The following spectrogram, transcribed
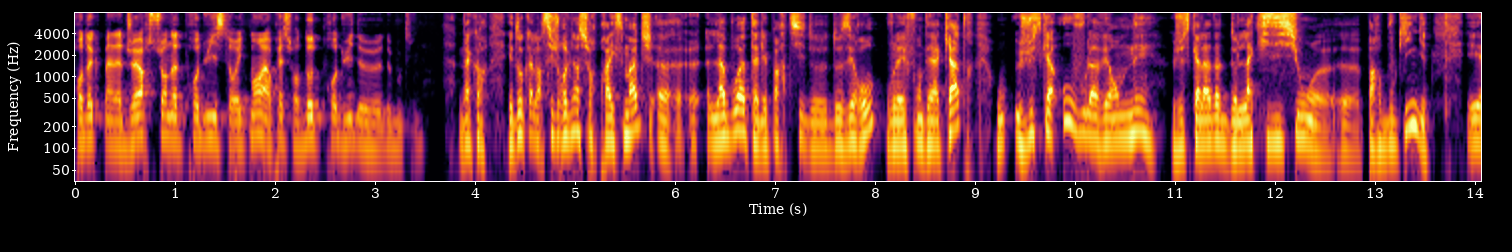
product manager sur notre produit historiquement et après sur d'autres produits de Booking. D'accord. Et donc, alors, si je reviens sur Price Match, euh, euh, la boîte, elle est partie de, de zéro. Vous l'avez fondée à 4. Jusqu'à où vous l'avez emmenée? Jusqu'à la date de l'acquisition euh, par Booking. Et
